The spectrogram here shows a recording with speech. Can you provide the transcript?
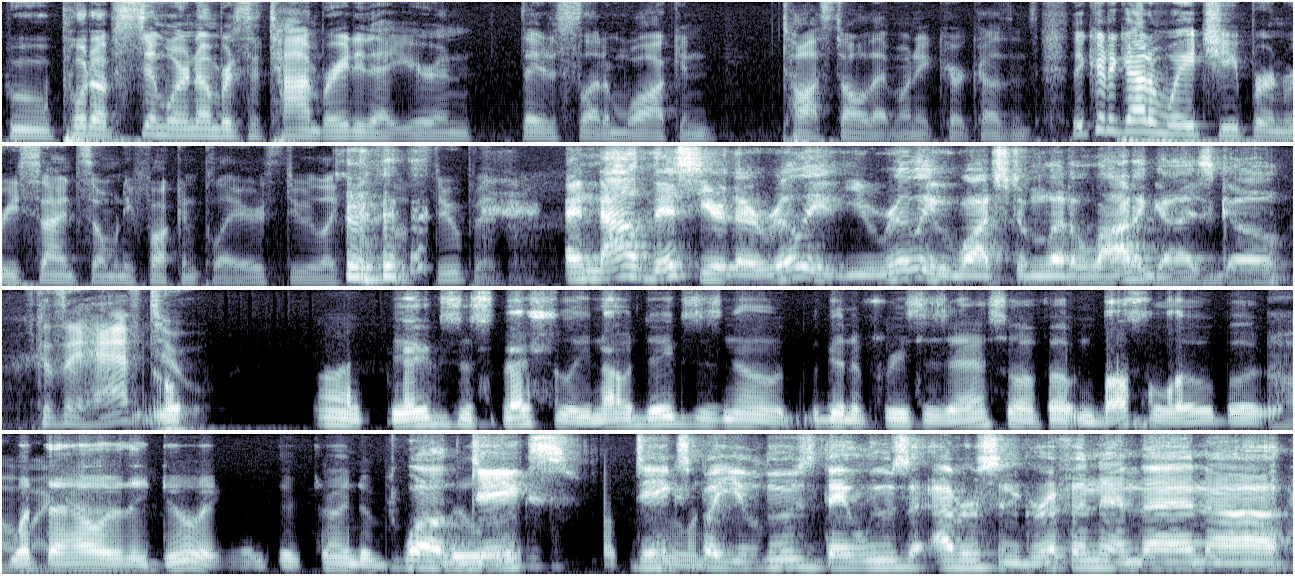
who put up similar numbers to Tom Brady that year, and they just let him walk and tossed all that money at Kirk Cousins. They could have got him way cheaper and re-signed so many fucking players, dude. Like that's so stupid. And now this year, they're really you really watched them let a lot of guys go. Because they have to. Uh, Diggs especially now. Diggs is now going to freeze his ass off out in Buffalo, but Oh what my the hell are they doing? Like, they're trying to Well, build a- Diggs, Diggs, but you lose. They lose Everson Griffen, and then uh,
